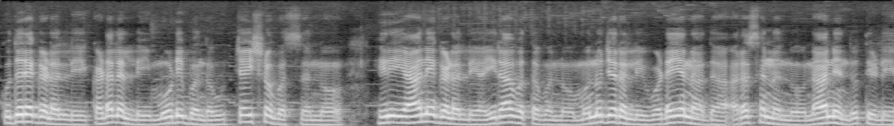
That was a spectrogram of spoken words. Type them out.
ಕುದುರೆಗಳಲ್ಲಿ, ಕಡಲಲ್ಲಿ ಮೂಡಿಬಂದ ಉಚ್ಚೈಶ್ರವಸ್ಸನ್ನು, ಹಿರಿಯಾನೆಗಳಲ್ಲಿ ಐರಾವತವನ್ನು, ಮನುಜರಲ್ಲಿ ಒಡೆಯನಾದ ಅರಸನನ್ನು ನಾನೆಂದು ತಿಳಿ.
